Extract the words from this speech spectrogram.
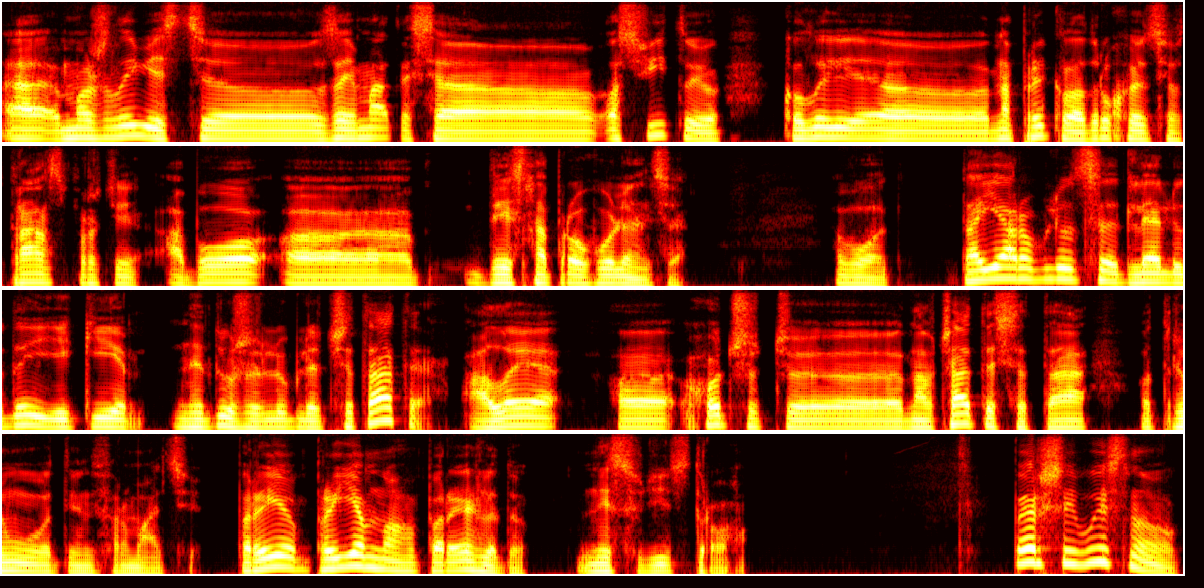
е, можливість е, займатися освітою, коли, е, наприклад, рухаються в транспорті або десь на прогулянці. От. Та я роблю це для людей, які не дуже люблять читати, але хочуть навчатися та отримувати інформацію. Приєм- Приємного перегляду, не судіть строго. Перший висновок.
